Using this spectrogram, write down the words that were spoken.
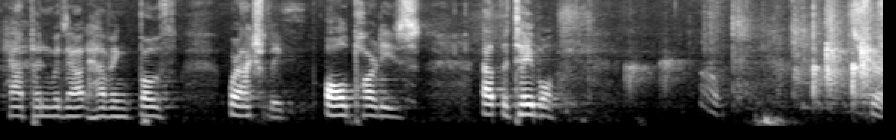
happen without having both, or actually all parties at the table. Oh, sure.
